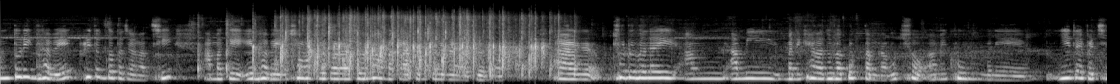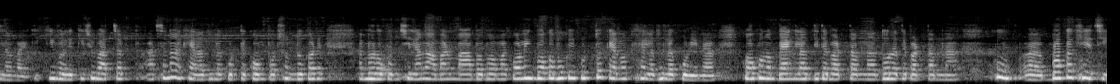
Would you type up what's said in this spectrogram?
আন্তরিকভাবে কৃতজ্ঞতা জানাচ্ছি। আমাকে এভাবে সাহায্য করার জন্য, আমাকে আপন করে নেওয়ার জন্য। আর ছোটবেলায় আমি মানে খেলাধুলা করতাম না, বুঝছ? আমি খুব মানে ইয়ে টাইপের ছিলাম আর কি। বলে, কিছু বাচ্চা আছে না, খেলাধুলা করতে কম পছন্দ করে, আমি ওরকম ছিলাম। আমার মা বাবা আমাকে অনেক বকাবকি করতো, কেন খেলাধুলা করি না? কখনো ব্যাং লাভ দিতে পারতাম না, দৌড়াতে পারতাম না। খুব বকা খেয়েছি,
